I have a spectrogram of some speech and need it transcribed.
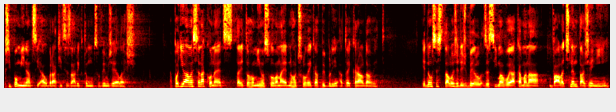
připomínat si a obrátit se zády k tomu, co vím, že je lež. A podíváme se nakonec tady toho mýho slova na jednoho člověka v Biblii, a to je král David. Jednou se stalo, že když byl se svýma vojákama na válečném tažení,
